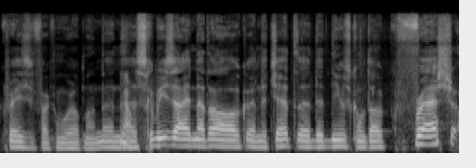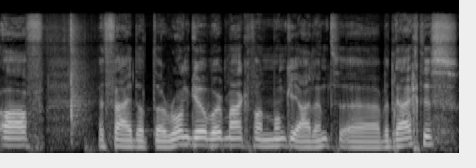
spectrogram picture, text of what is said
Crazy fucking world, man. En Ja. eh, zei het net al ook in de chat. eh, dit nieuws komt ook fresh off het feit dat Ron Gilbert, maker van Monkey Island, bedreigd is.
